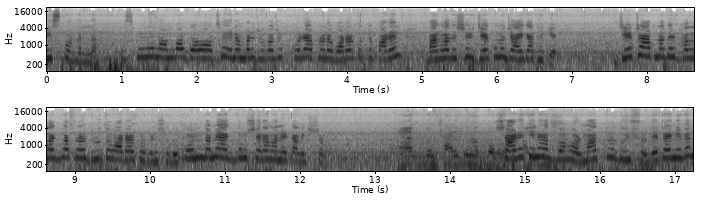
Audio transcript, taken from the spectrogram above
মিস করবেন না। স্ক্রিনে নাম্বার দেওয়া আছে, এই নাম্বারে যোগাযোগ করে আপনারা অর্ডার করতে পারেন বাংলাদেশের যে কোনো জায়গা থেকে। যেটা আপনাদের ভালো লাগবে আপনারা দ্রুত অর্ডার করবেন শুধু। কম দামে একদম সেরা মানের কালেকশন একদম সাড়ে তিন হাত বহর। মাত্র দুইশো। যেটাই নেবেন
